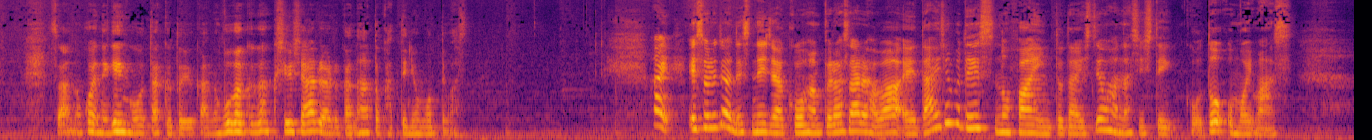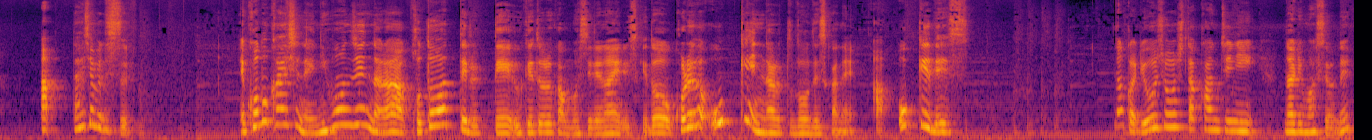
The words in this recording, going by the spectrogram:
そうあのこれね言語オタクというかあの語学学習者あるあるかなと勝手に思ってます。はい、えそれではですねじゃあ後半プラスアルファは、え大丈夫です」の「ファイン」と題してお話ししていこうと思います。あ大丈夫です。えこの返しね日本人なら断ってるって受け取るかもしれないですけどこれが OK になるとどうですかね？あ OK です。なんか了承した感じになりますよね。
